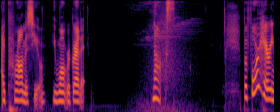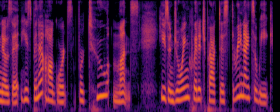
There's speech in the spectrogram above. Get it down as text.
I promise you, you won't regret it. Nox. Before Harry knows it, he's been at Hogwarts for two months. He's enjoying Quidditch practice three nights a week,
